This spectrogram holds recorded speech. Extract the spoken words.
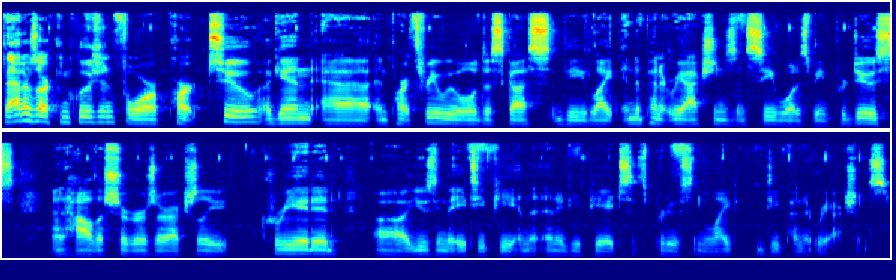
That is our conclusion for part two. Again, uh, in part three, we will discuss the light-independent reactions and see what is being produced and how the sugars are actually created uh, using the ATP and the NADPH that's produced in light-dependent reactions.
